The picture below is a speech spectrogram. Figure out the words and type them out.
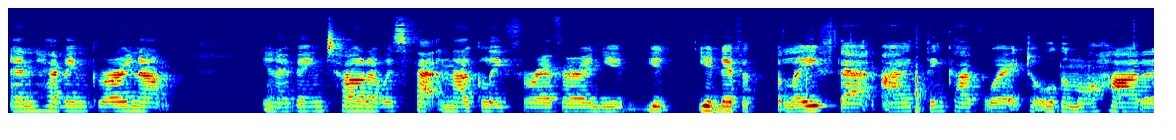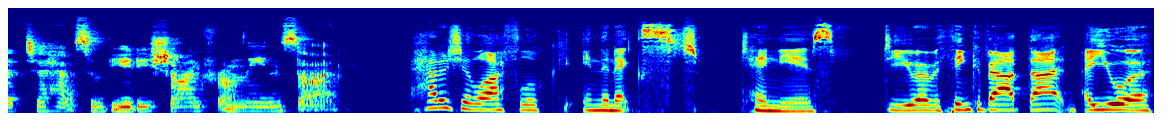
and having grown up you know, being told I was fat and ugly forever, and you you you never believe that. I think I've worked all the more harder to have some beauty shine from the inside. How does your life look in the next ten years? Do you ever think about that? Are you a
